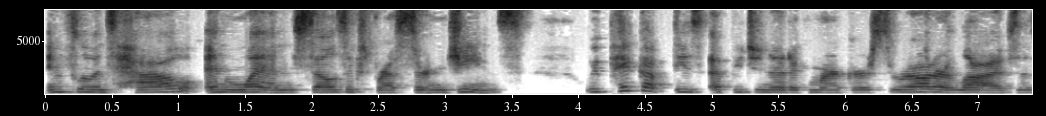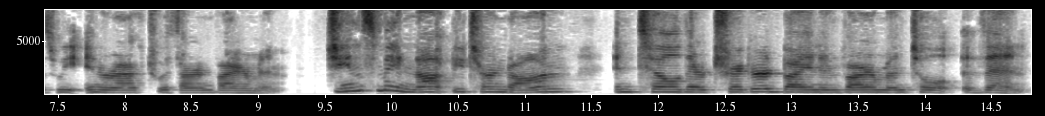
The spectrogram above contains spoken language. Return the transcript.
influence how and when cells express certain genes. We pick up these epigenetic markers throughout our lives as we interact with our environment. Genes may not be turned on until they're triggered by an environmental event.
